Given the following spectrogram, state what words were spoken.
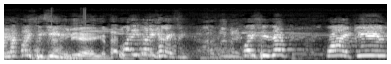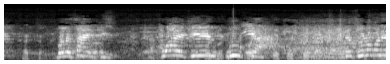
আমরা কইছি কি করি করি খেলাইছি। কইছি যে কয় কিল? বলে চাই কি কিল। মনে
